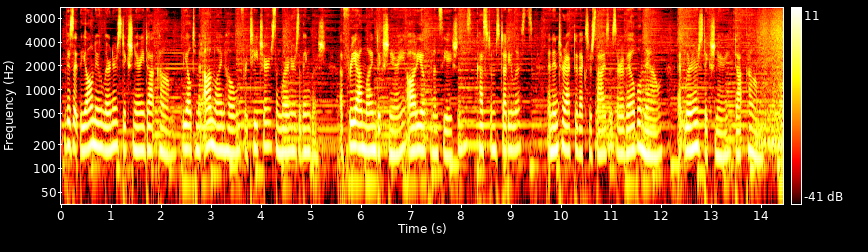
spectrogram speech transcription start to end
Visit the all new learnersdictionary.com, the ultimate online home for teachers and learners of English. A free online dictionary, audio pronunciations, custom study lists, and interactive exercises are available now at learnersdictionary.com.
